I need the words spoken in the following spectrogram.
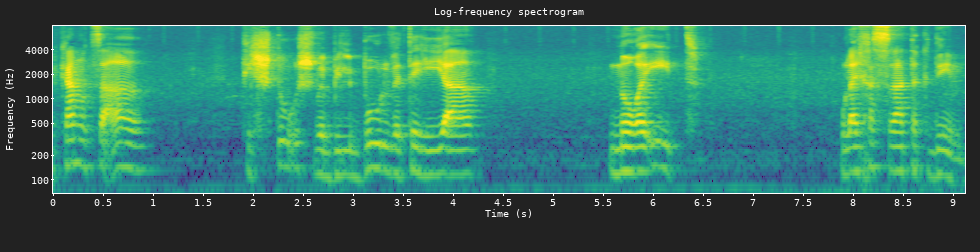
וכאן נוצר טשטוש ובלבול ותהייה נוראית, אולי חסרת תקדים.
